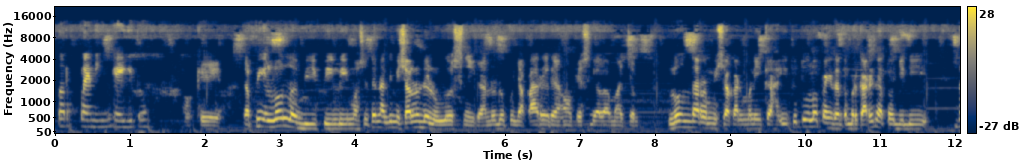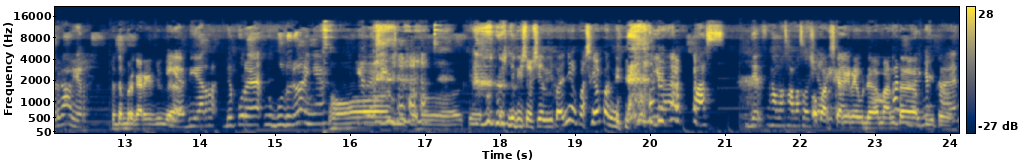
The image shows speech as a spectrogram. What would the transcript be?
terplanning kayak gitu Oke, tapi lo lebih pilih maksudnya nanti misal lo udah lulus nih kan, lo udah punya karir yang oke segala macam. Lo ntar misalkan menikah itu tuh lo pengen tetap berkarir atau jadi berkarir. Tetap berkarir juga. Iya, biar dapurnya ngebul dua-duanya. Oh, Iya nggak sih? oh, oke. Terus jadi sosialitanya pas kapan nih? Iya, pas sama-sama Oh, sosialita. pas karirnya udah kan mantep banyak gitu. kan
